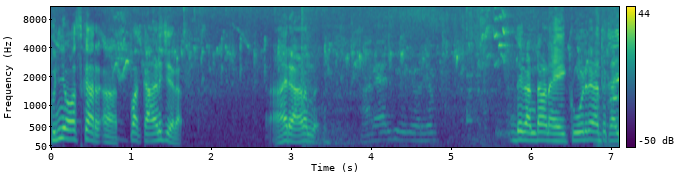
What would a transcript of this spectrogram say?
കുഞ്ഞു ഓസ്കാർ. ആ ഇപ്പം കാണിച്ചു തരാം. ആരാണെന്ന്? ഇത് കണ്ടോണേ ഈ കൂടിനകത്ത് കൈ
